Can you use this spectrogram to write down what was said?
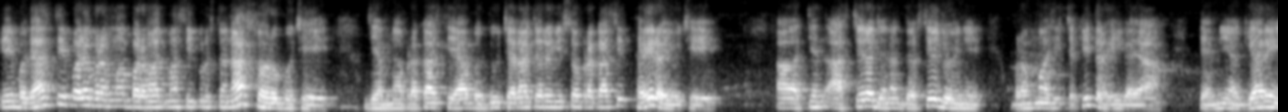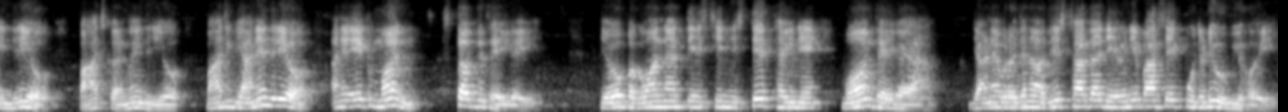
તે બધા જ તે પરબ્રહ્મ પરમાત્મા શ્રી કૃષ્ણના સ્વરૂપ છે. જેમના પ્રકાશથી આ બધું ચરાચર વિશ્વ પ્રકાશિત થઈ રહ્યું છે. આ અત્યંત આશ્ચર્યજનક દ્રશ્ય જોઈને બ્રહ્માજી ચકિત રહી ગયા. તેમની અગિયારે ઇન્દ્રિયો, પાંચ કર્મેન્દ્રિયો પાંચ જ્ઞાનેન્દ્રિયો અને એક મન સ્તબ્ધ થઈ ગઈ. તેઓ ભગવાનના તેજથી નિસ્તેજ થઈને મૌન થઈ ગયા. જાણે વ્રજના અધિષ્ઠાતા દેવની પાસે એક પૂતળી ઊભી હોય.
